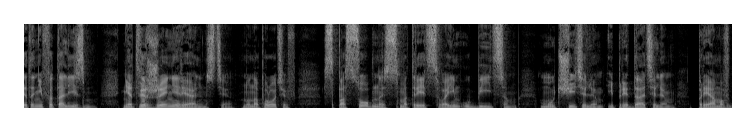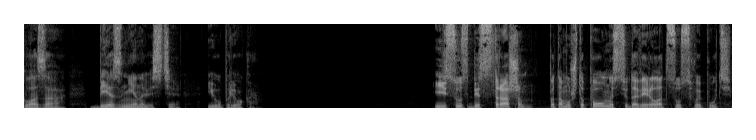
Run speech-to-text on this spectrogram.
Это не фатализм, не отвержение реальности, но, напротив, способность смотреть своим убийцам, мучителям и предателям прямо в глаза – без ненависти и упрека. Иисус бесстрашен, потому что полностью доверил Отцу свой путь.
